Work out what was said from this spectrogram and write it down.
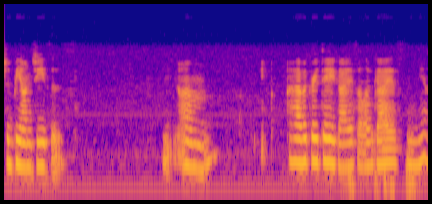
should be on Jesus. Um have a great day, you guys. I love you guys. And yeah.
